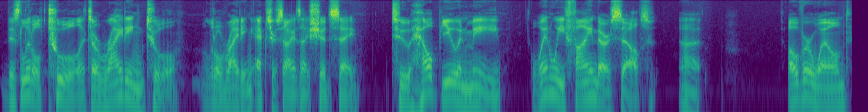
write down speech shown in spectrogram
this little tool. It's a writing tool, a little writing exercise, I should say to help you and me when we find ourselves uh, overwhelmed,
